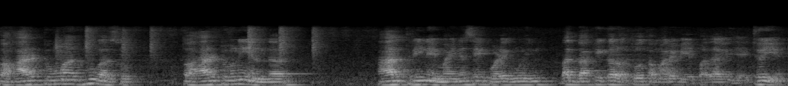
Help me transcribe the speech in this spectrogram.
તો હાર ટુ માં શું કરશો? તો હાર ટુ ની અંદર હાર થ્રી ને માઇનસ એક વડે ગુણીને બાદબાકી કરો, તો તમારે બે પદ આવી જાય. જોઈએ.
